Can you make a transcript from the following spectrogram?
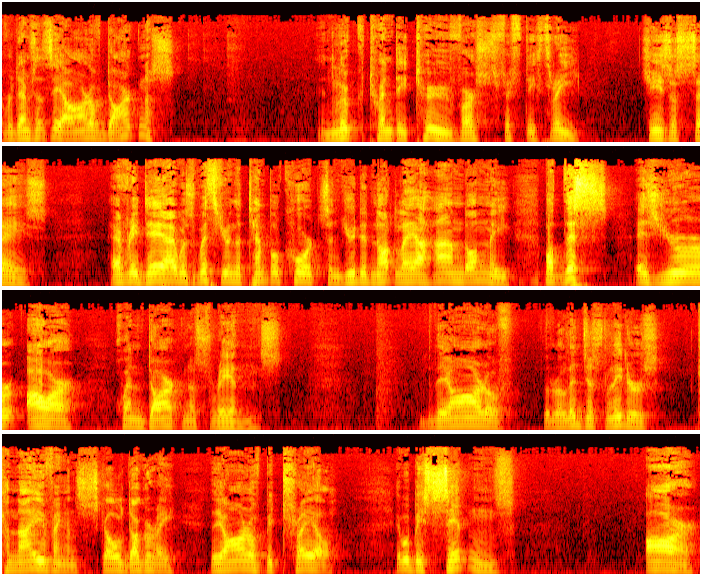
of redemption, it's the hour of darkness. In Luke 22, verse 53, Jesus says, Every day I was with you in the temple courts, and you did not lay a hand on me. But this is your hour when darkness reigns. The hour of the religious leaders conniving and skullduggery, the hour of betrayal. It would be Satan's hour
